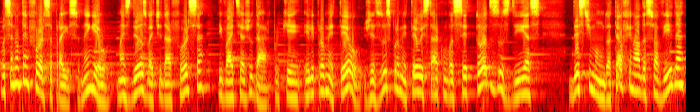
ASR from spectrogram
Você não tem força para isso, nem eu, mas Deus vai te dar força e vai te ajudar, porque Ele prometeu, Jesus prometeu estar com você todos os dias deste mundo até o final da sua vida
